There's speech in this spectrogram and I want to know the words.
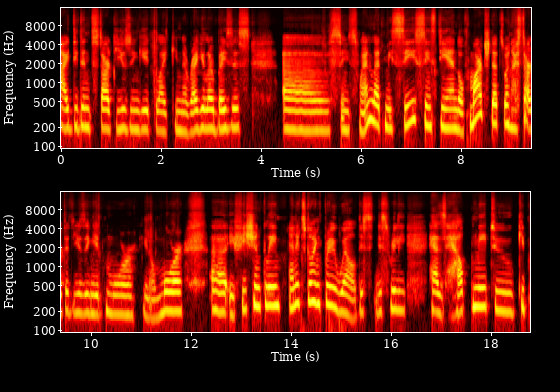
i didn't start using it like in a regular basis uh since when? Let me see. Since the end of march that's when i started using it more you know more uh, efficiently. And it's going pretty well. This this really has helped me to keep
